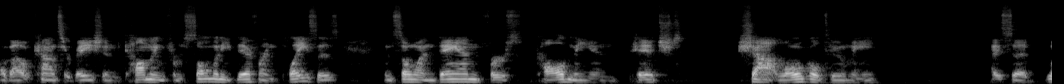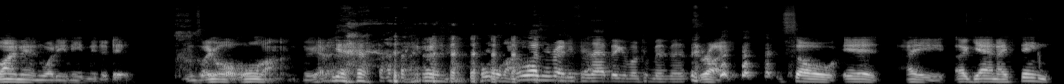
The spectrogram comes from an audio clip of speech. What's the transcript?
about conservation coming from so many different places and so when dan first called me and pitched shot local to me i said lyman what do you need me to do? He was like oh hold on. We gotta Yeah. hold on. I wasn't ready for that big of a commitment. right. So it i again i think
